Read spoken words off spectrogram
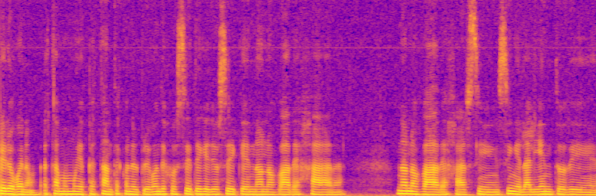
Pero bueno, estamos muy expectantes con el pregón de Josete, que yo sé que no nos va a dejar no nos va a dejar sin, sin el aliento de,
